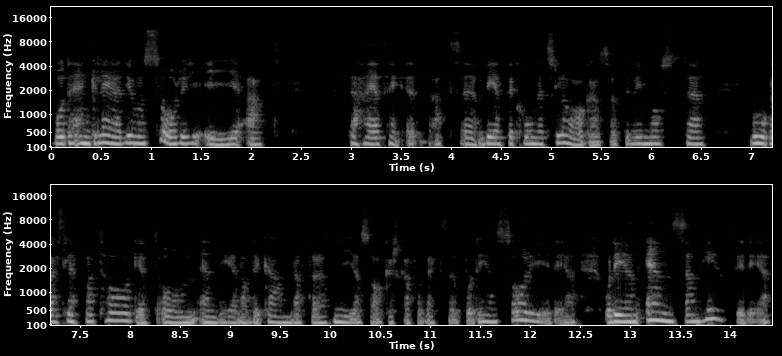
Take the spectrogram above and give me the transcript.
både en glädje och en sorg i att det här jag tänk, att eh, vetekornets lag, alltså att vi måste våga släppa taget om en del av det gamla för att nya saker ska få växa upp. Och det är en sorg i det. Och det är en ensamhet i det.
